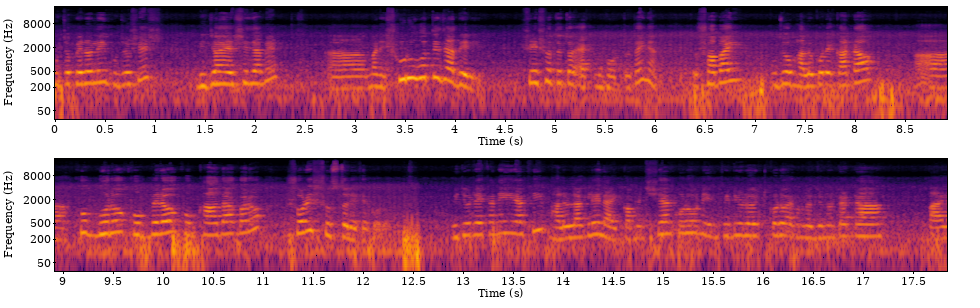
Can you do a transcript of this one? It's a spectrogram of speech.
পুজো পেরোলেই পুজো শেষ, বিজয় এসে যাবে। মানে শুরু হতে যা দেরি, শেষ হতে তো এক মুহূর্ত, তাই না? তো সবাই পুজো ভালো করে কাটাও খুব ঘোরো, খুব বেরো খুব খাওয়া দাওয়া করো, শরীর সুস্থ রেখে করো। ভিডিওটা এখানেই রাখি। ভালো লাগলে লাইক কমেন্ট শেয়ার করুন। নেক্সট ভিডিও ওয়েট করো। এখনকার জন্য টাটা। বাই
